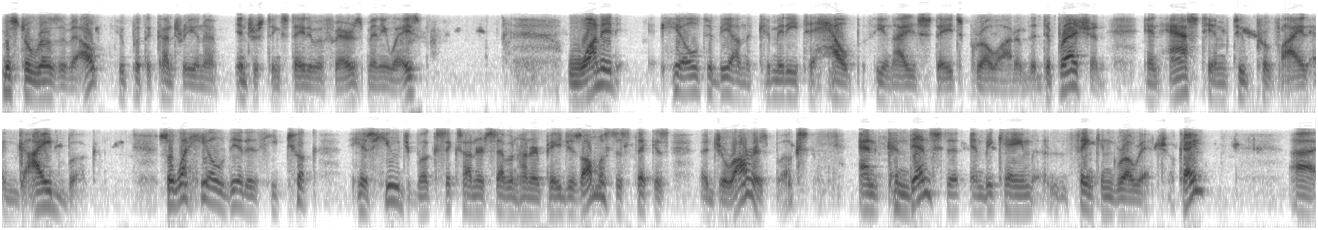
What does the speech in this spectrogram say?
Mr. Roosevelt, who put the country in an interesting state of affairs many ways, wanted Hill to be on the committee to help the United States grow out of the Depression and asked him to provide a guidebook So what Hill did is he took his huge book, 600, 700 pages, almost as thick as uh, Gerard's books, and condensed it and became Think and Grow Rich. Okay, uh,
